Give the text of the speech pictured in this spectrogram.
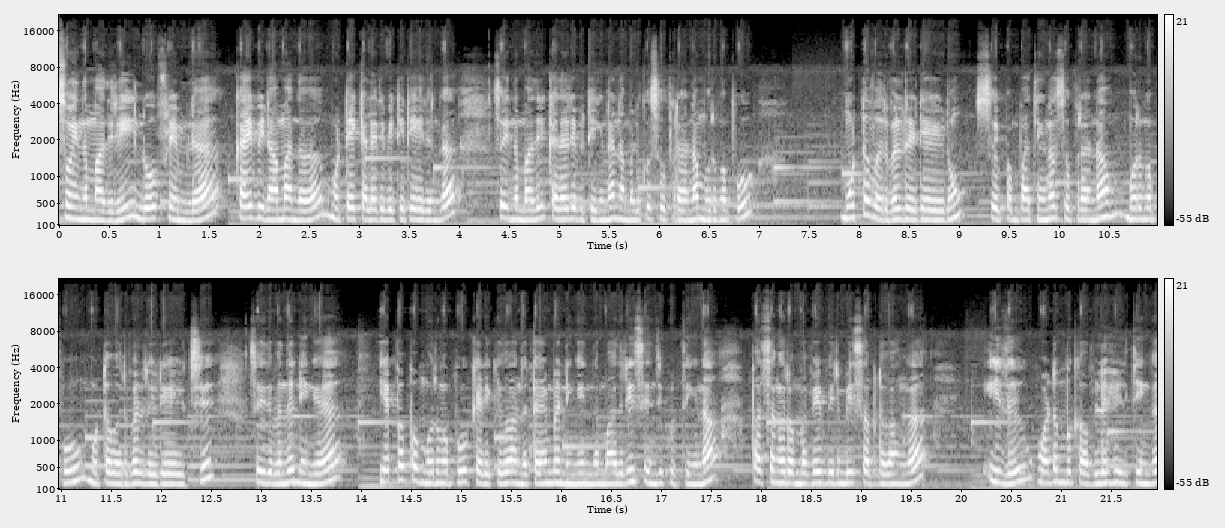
ஸோ இந்த மாதிரி லோ ஃப்ளேமில் கைவிடாமல் அந்த முட்டையை கிளறி விட்டுட்டே இருங்க. ஸோ இந்த மாதிரி கிளறி விட்டிங்கன்னா நம்மளுக்கு சூப்பரான முருங்கைப்பூ முட்டை வறுவல் ரெடி ஆகிடும் ஸோ இப்போ பார்த்தீங்கன்னா சூப்பரான முருங்கைப்பூ முட்டை வறுவல் ரெடி ஆகிடுச்சு ஸோ இது வந்து நீங்கள் எப்பப்போ முருங்கைப்பூ கிடைக்குதோ அந்த டைமில் நீங்கள் இந்த மாதிரி செஞ்சு கொடுத்தீங்கன்னா பசங்க ரொம்பவே விரும்பி சாப்பிடுவாங்க. இது உடம்புக்கு அவ்வளோ ஹெல்த்திங்க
